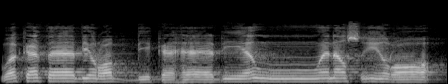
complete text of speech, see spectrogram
وَكَفَىٰ بِرَبِّكَ هَادِيًا وَنَصِيرًا.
